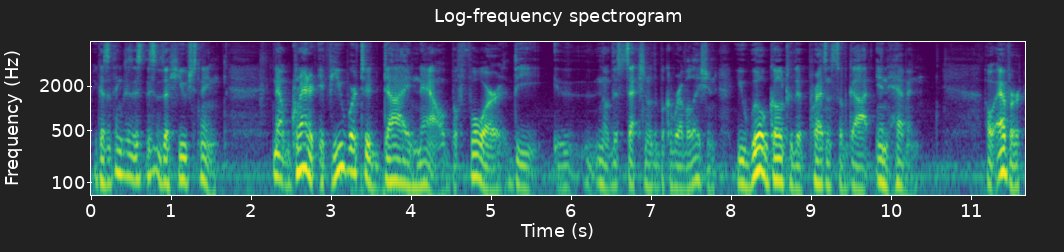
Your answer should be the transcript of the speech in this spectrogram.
because I think this is, this is a huge thing. Now, granted, if you were to die now before the you know this section of the book of Revelation, you will go to the presence of God in heaven. However,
